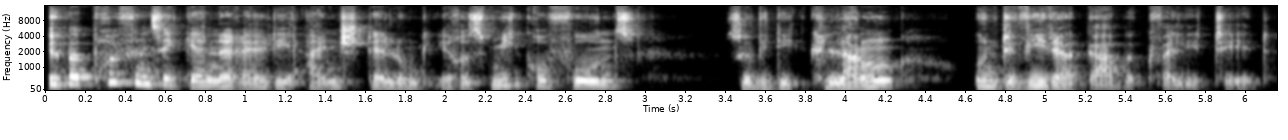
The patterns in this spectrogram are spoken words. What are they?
Überprüfen Sie generell die Einstellung Ihres Mikrofons sowie die Klang- und Wiedergabequalität.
